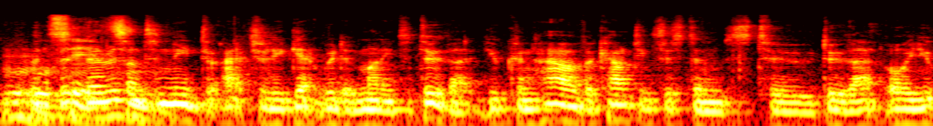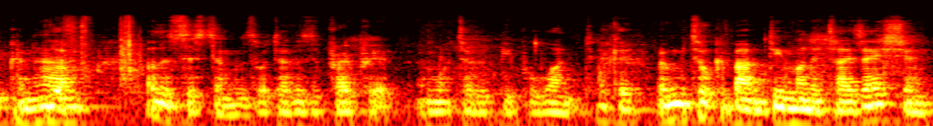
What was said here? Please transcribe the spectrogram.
Mm. we'll But see. there It's some- isn't a need to actually get rid of money to do that. You can have accounting systems to do that, or you can have other systems, whatever's appropriate and whatever people want. Okay. When we talk about demonetization,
